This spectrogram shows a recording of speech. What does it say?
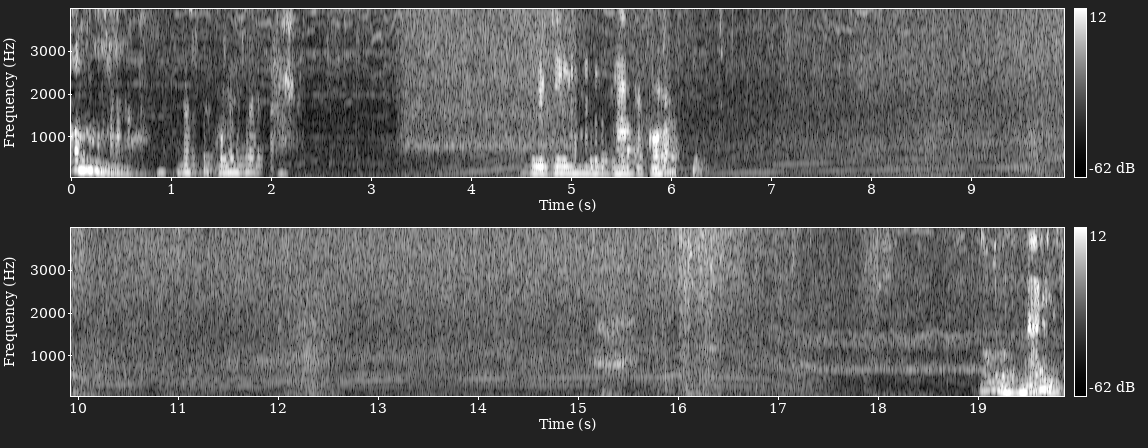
Oh, just the comments like waiting under the trap record. Oh, nice.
